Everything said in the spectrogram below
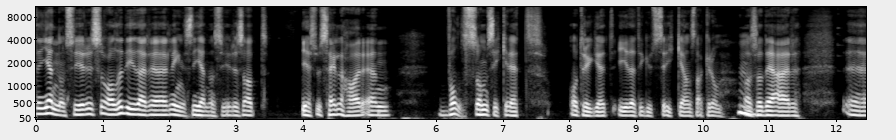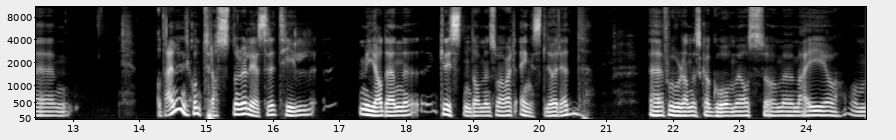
det gjennomsyres, og alle de der eh, lignelsene gjennomsyres at Jesus selv har en voldsom sikkerhet og trygghet i dette Guds rike han snakker om. Altså det er eh, Og det er en liten kontrast når du leser det til mye av den kristendommen som har vært engstelig og redd. Eh, for hvordan det skal gå med oss og med meg, og om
